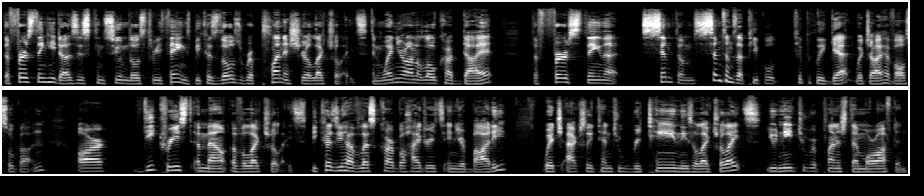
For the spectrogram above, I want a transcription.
the first thing he does is consume those three things because those replenish your electrolytes. And when you're on a low carb diet, the first thing that symptoms, symptoms that people typically get, which I have also gotten, are decreased amount of electrolytes. Because you have less carbohydrates in your body, which actually tend to retain these electrolytes, you need to replenish them more often.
